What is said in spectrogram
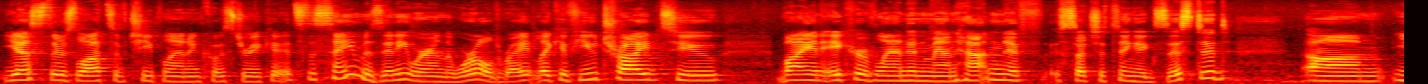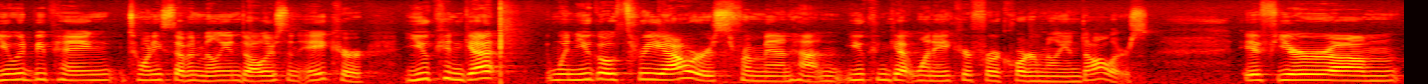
Yes, there's lots of cheap land in Costa Rica. It's the same as anywhere in the world, right? Like if you tried to buy an acre of land in Manhattan if such a thing existed. um, you would be paying $27 million an acre. You can get, when you go three hours from Manhattan, you can get one acre for a quarter million dollars. If you're, um,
